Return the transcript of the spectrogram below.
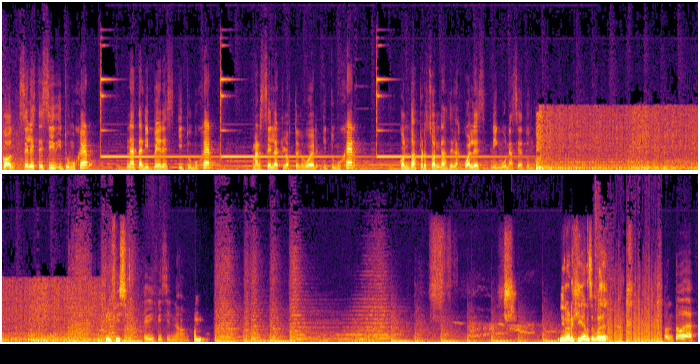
¿Con Celeste Cid y tu mujer? ¿Natalie Pérez y tu mujer? ¿Marcela Klosterboer y tu mujer? Con dos personas de las cuales ninguna sea tu mujer. Difícil. Es difícil, ¿no? Y una orgía no se puede. Con todas.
